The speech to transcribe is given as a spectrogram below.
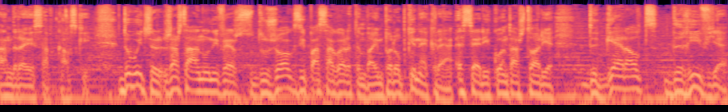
Andrei Sapkowski. The Witcher já está no universo dos jogos e passa agora também para o pequeno ecrã. A série conta a história de Geralt de Rivia,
